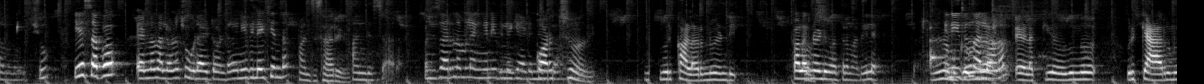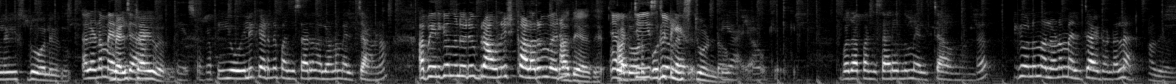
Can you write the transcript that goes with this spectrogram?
നമ്മൾ ഒഴിച്ചു. യെസ് അപ്പോൾ എണ്ണ നല്ലോണം ചൂടായിട്ടുണ്ട്. ഇനി ഇതിലേക്ക് എന്താ? പഞ്ചസാര പഞ്ചസാര. പഞ്ചസാര നമ്മൾ എങ്ങനെ ഇതിലേക്ക് ആഡ് ചെയ്യണം കുറച്ച് മതി. ഒരു കളറിന് വേണ്ടി. കളറിന് വേണ്ടി മാത്രം മതി അല്ലേ? അത് ഇനി ഇത് നല്ലോണം ഇളക്കി അതൊന്ന് ഒരു കാരമലൈസ്ഡ് പോലെ ഒരു നല്ലോണം മെൽറ്റ് ആയി വരണം. യെസ് ഓക്കെ അപ്പോൾ ഈ ഓയിലിൽ കിടന്ന് പഞ്ചസാര നല്ലോണം മെൽറ്റ് ആവണം. അപ്പോൾ എനിക്ക് തോന്നുന്നു ഒരു ബ്രൗണിഷ് കളറും വരും. അതെ അതെ. അതോടൊപ്പം ഒരു ടേസ്റ്റും ഉണ്ടാവും. ഓക്കെ ഓക്കെ അപ്പോൾ അതാ പഞ്ചസാര ഒന്ന് മെൽറ്റ് ആവുന്നുണ്ട്. എനിക്ക് തോന്നുന്നു നല്ലോണം മെൽറ്റ് ആയിട്ടുണ്ട് അല്ലേ? അതെ അതെ.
